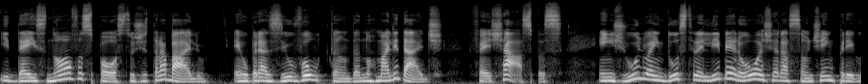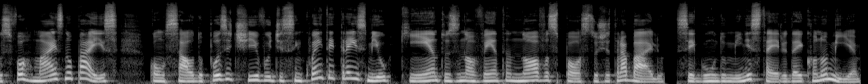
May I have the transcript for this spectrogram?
e 10 novos postos de trabalho. É o Brasil voltando à normalidade. Fecha aspas. Em julho, a indústria liberou a geração de empregos formais no país, com saldo positivo de 53.590 novos postos de trabalho, segundo o Ministério da Economia.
